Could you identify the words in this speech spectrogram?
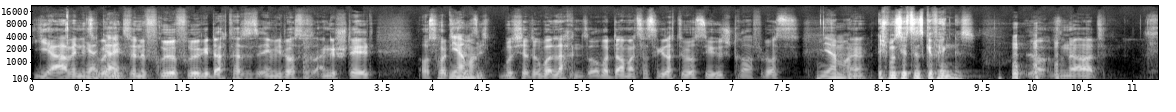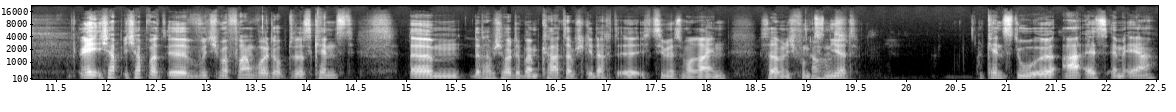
ja, wenn du jetzt Ja, überlegst, geil. wenn du früher, früher gedacht hast, irgendwie, du hast was angestellt, aus heutiger Ja. Sicht muss ich ja drüber lachen, so, aber damals hast du gedacht, du hast die Höchststrafe, du hast Ja, Mann. Ne? Ich muss jetzt ins Gefängnis. Ja, so eine Art. Ey, ich hab, ich hab was, äh, wo ich mal fragen wollte, ob du das kennst. Ähm, das habe ich heute beim Kart, habe ich gedacht, äh, ich ziehe mir das mal rein. Das hat aber nicht funktioniert. Kennst du äh, ASMR?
